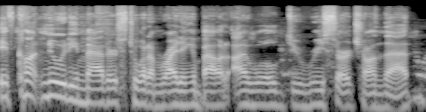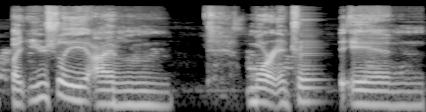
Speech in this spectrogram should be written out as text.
if continuity matters to what I'm writing about, I will do research on that. But usually, I'm more interested in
